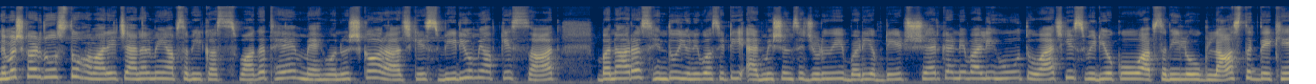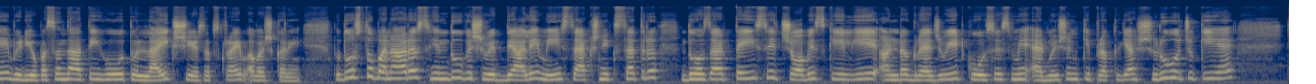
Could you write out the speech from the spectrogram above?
नमस्कार दोस्तों, हमारे चैनल में आप सभी का स्वागत है। मैं हूँ अनुष्का और आज के इस वीडियो में आपके साथ बनारस हिंदू यूनिवर्सिटी एडमिशन से जुड़ी हुई बड़ी अपडेट शेयर करने वाली हूँ। तो आज की इस वीडियो को आप सभी लोग लास्ट तक देखें। वीडियो पसंद आती हो तो लाइक, शेयर, सब्सक्राइब अवश्य करें। तो दोस्तों, बनारस हिंदू विश्वविद्यालय में शैक्षणिक सत्र दो हज़ार तेईस से चौबीस के लिए अंडर ग्रेजुएट कोर्सेज में एडमिशन की प्रक्रिया शुरू हो चुकी है।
